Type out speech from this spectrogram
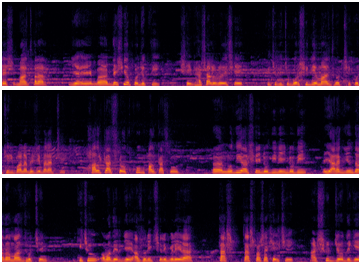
বেশ মাছ ধরার যে দেশীয় প্রযুক্তি, সেই ভ্যাসালও রয়েছে। কিছু কিছু বড়শি দিয়ে মাছ ধরছে, কচুরিপানা ভেসে বেড়াচ্ছে। হালকা স্রোত, খুব হালকা স্রোত। হ্যাঁ নদী আর সেই নদী নেই, নদী, এই আরেকজন দাদা মাছ ধরছেন। কিছু আমাদের যে আধুনিক ছেলেপেলে এরা তাস, তাসপাশা খেলছে, আর সূর্য ওদিকে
